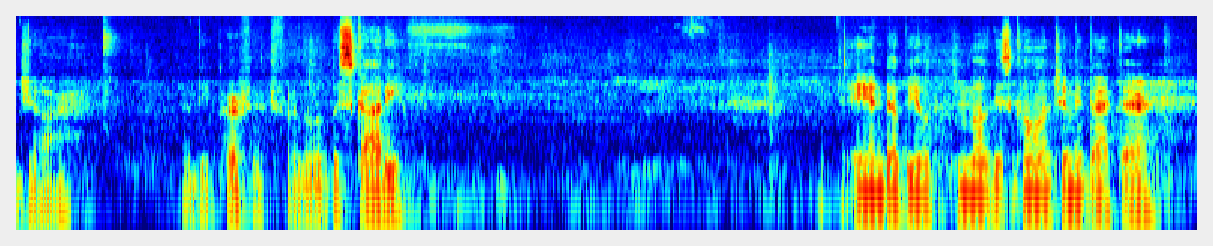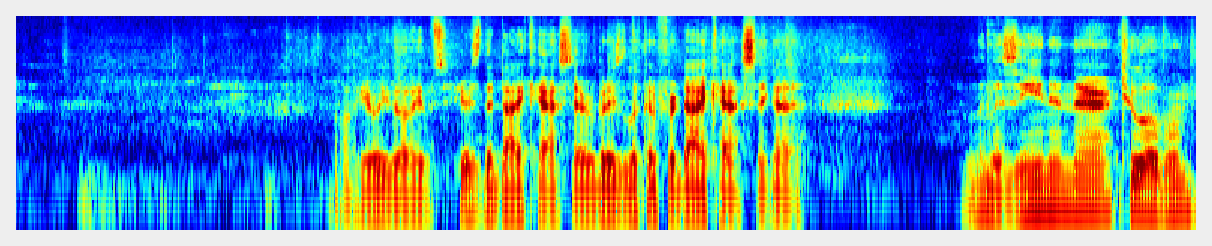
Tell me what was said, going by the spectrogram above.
jar. That'd be perfect for a little biscotti. The A&W mug is calling to me back there. Oh, here we go. Here's the die cast. Everybody's looking for die cast. They got a limousine in there, two of them.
